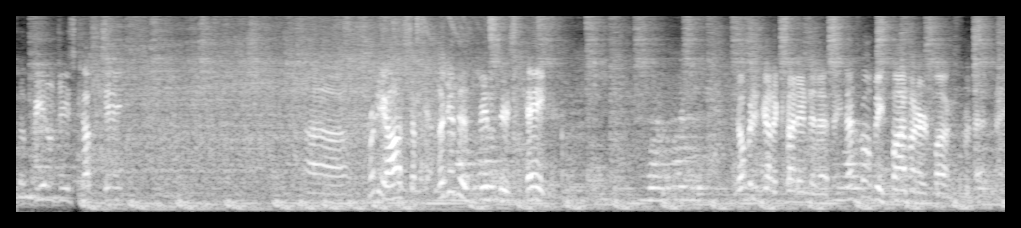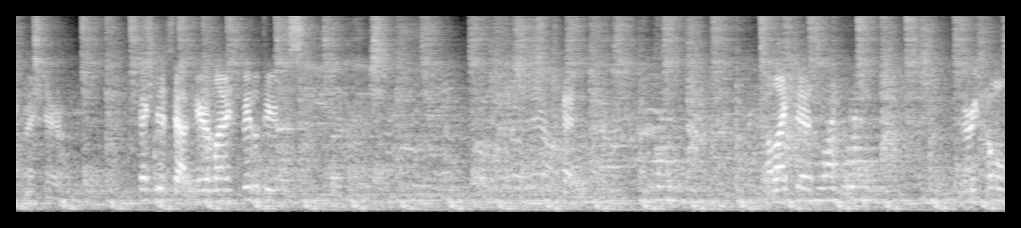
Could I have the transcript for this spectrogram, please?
the Beetlejuice cupcake. Uh, pretty awesome. Look at this Beetlejuice cake. Nobody's gonna cut into that thing. That's probably 500 bucks for that thing right there. Check this out. Here lies Beetlejuice. Okay. I like this. Very cool.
